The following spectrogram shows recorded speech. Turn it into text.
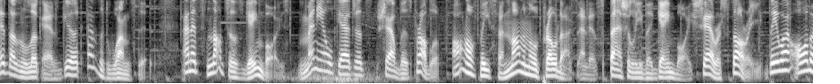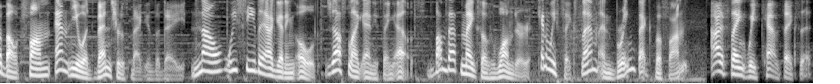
it doesn't look as good as it once did. And it's not just Game Boys. Many old gadgets share this problem. All of these phenomenal products and especially the Game Boy share a story. They were all about fun and new adventures back in the day. Now we see they are getting old, just like anything else. But that makes us wonder, can we fix them and bring back the fun? I think we can fix it.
